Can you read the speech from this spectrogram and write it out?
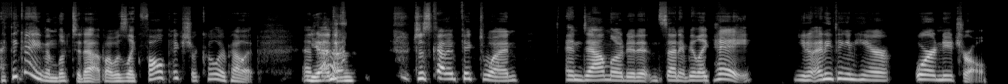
I think I even looked it up. I was like, fall picture color palette. And yeah. then just kind of picked one and downloaded it and sent it. Be like, hey, you know, anything in here or neutral.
